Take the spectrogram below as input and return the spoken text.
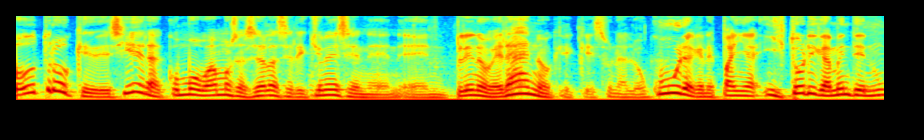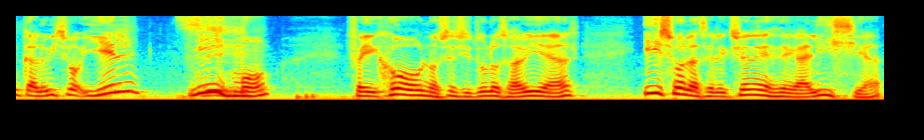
otro que decía era cómo vamos a hacer las elecciones en, pleno verano, que, es una locura, que en España históricamente nunca lo hizo. Y él mismo, Feijó, no sé si tú lo sabías, hizo las elecciones de Galicia,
